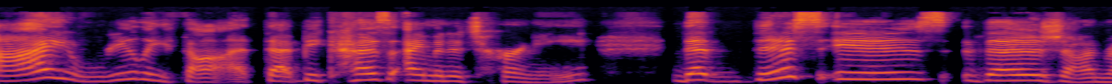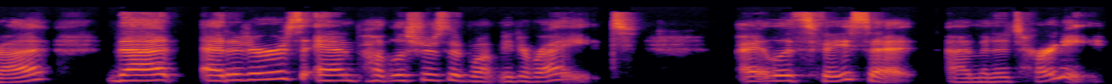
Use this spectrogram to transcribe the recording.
I really thought that because I'm an attorney, that this is the genre that editors and publishers would want me to write. I, let's face it, I'm an attorney.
